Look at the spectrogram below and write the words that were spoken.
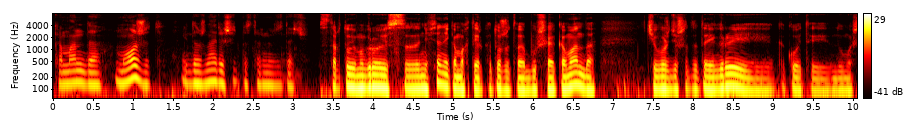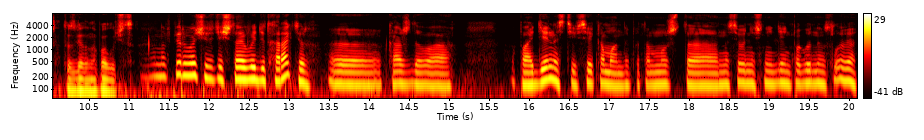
команда может и должна решить поставленную задачу. Стартуем игрой с нефтяником Ахтырка, тоже твоя бывшая команда. Чего ждешь от этой игры и какой ты думаешь, на твой взгляд, она получится? Ну, ну, в первую очередь, я считаю, выйдет характер э, каждого по отдельности всей команды, потому что на сегодняшний день погодные условия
